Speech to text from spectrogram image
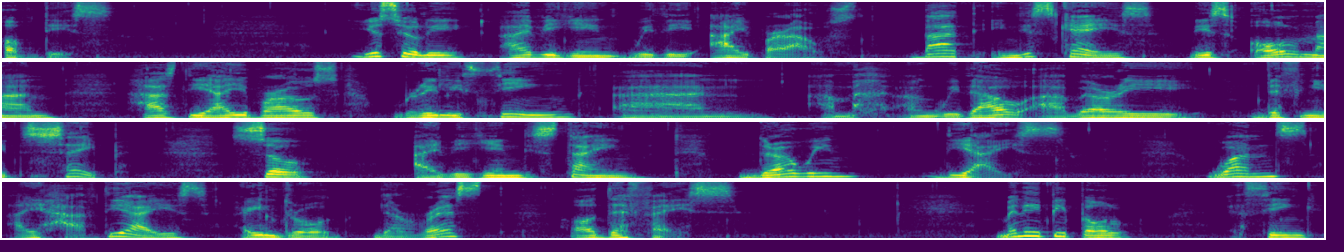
of this. Usually, I begin with the eyebrows, but in this case, this old man has the eyebrows really thin and, um, and without a very definite shape. So, I begin this time drawing the eyes. Once I have the eyes, I'll draw the rest of the face. Many people think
